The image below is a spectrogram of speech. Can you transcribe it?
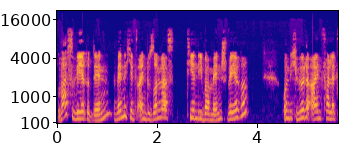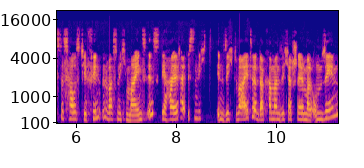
Was wäre denn, wenn ich jetzt ein besonders tierlieber Mensch wäre und ich würde ein verletztes Haustier finden, was nicht meins ist. Der Halter ist nicht in Sichtweite, da kann man sich ja schnell mal umsehen.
